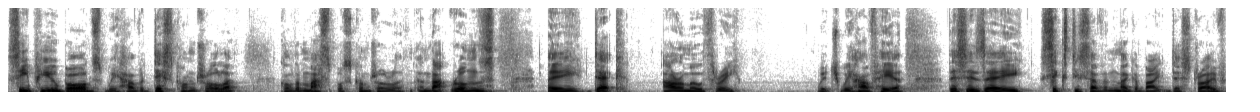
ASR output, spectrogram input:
CPU boards. We have a disk controller called a Massbus controller, and that runs a DEC RM03, which we have here. This is a 67 megabyte disk drive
